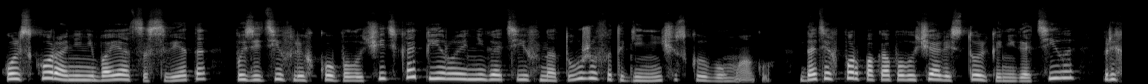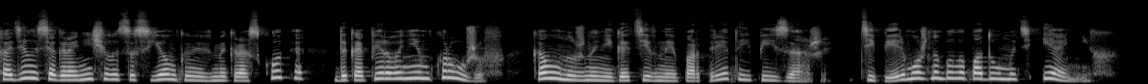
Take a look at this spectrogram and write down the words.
Коль скоро они не боятся света, позитив легко получить, копируя негатив на ту же фотогеническую бумагу. До тех пор, пока получались только негативы, приходилось ограничиваться съемками в микроскопе да копированием кружев, кому нужны негативные портреты и пейзажи. Теперь можно было подумать и о них.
